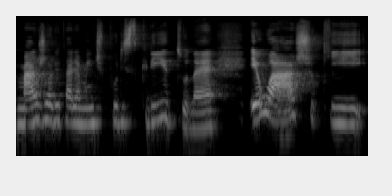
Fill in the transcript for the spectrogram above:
majoritariamente por escrito, né. Eu acho que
